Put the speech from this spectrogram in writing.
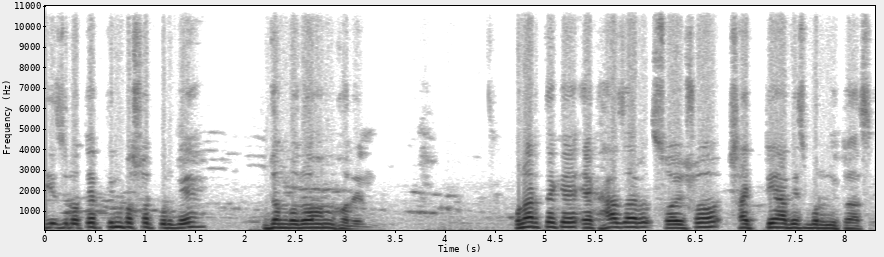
হিজরতের তিন বছর পূর্বে জন্মগ্রহণ করেন। ওনার থেকে এক হাজার ছয়শো ষাটটি হাদিস বর্ণিত আছে।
